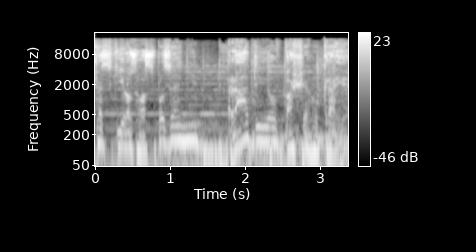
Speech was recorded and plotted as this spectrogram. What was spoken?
Český rozhlas Plzeň, rádio vašeho kraje.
